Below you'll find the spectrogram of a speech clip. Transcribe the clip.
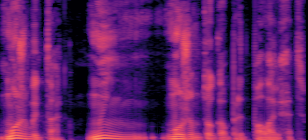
Может быть так. Мы можем только предполагать.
